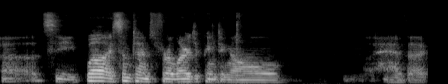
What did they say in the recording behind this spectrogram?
uh, let's see. Well, I sometimes for a larger painting, I'll have a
